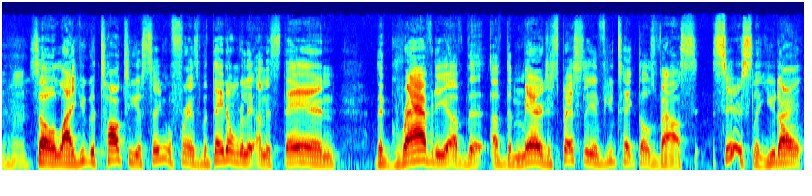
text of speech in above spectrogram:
Mm-hmm. So like you could talk to your single friends but they don't really understand the gravity of the of the marriage especially if you take those vows seriously. You don't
